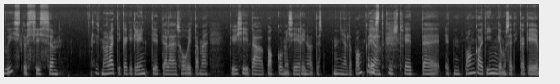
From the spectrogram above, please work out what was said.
võistlust, siis, siis me alati ikkagi klientidele soovitame küsida pakkumisi erinevatest nii-öelda pankadest, et, et need pangatingimused ikkagi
